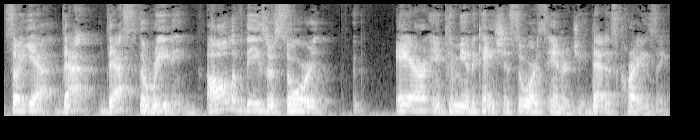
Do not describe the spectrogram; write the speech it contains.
So yeah, that that's the reading. All of these are sword air and communication, swords energy. That is crazy.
